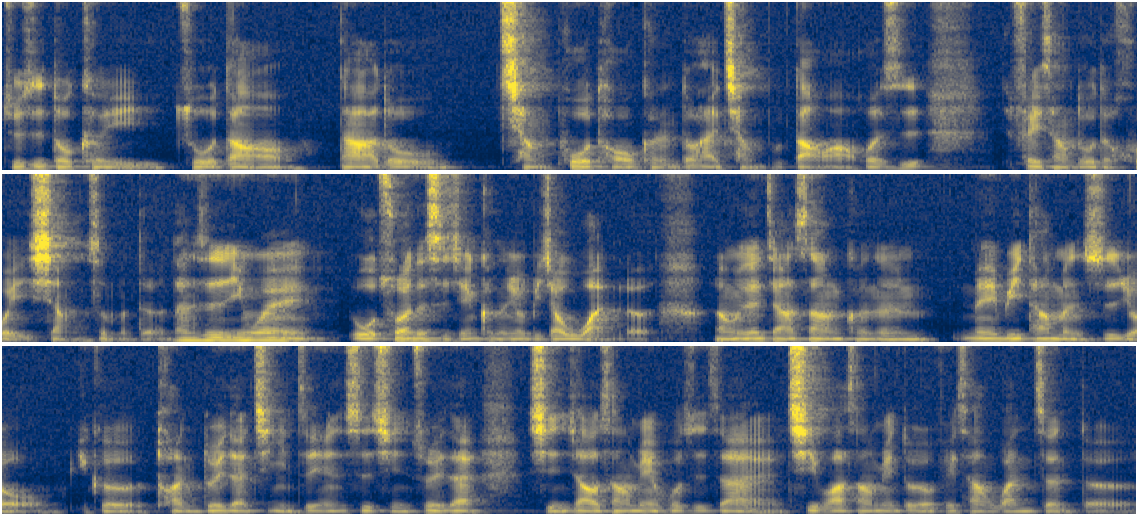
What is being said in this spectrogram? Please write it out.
就是都可以做到，大家都抢破头，可能都还抢不到啊，或者是。非常多的回响什么的，但是因为我出来的时间可能又比较晚了，然后再加上可能 maybe 他们是有个团队在经营这件事情，所以在行销上面或是在企划上面都有非常完整的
